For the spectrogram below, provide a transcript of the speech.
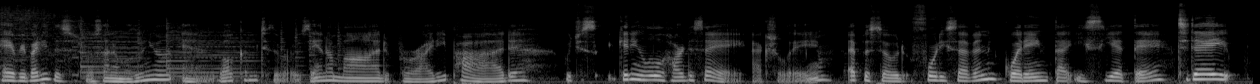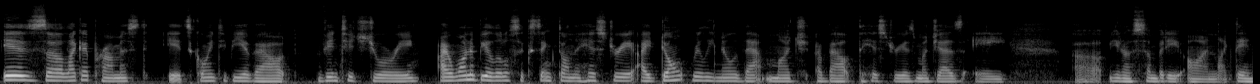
Hey everybody, this is Rosanna Moduño and welcome to the Rosanna Mod Variety Pod, which is getting a little hard to say actually. Episode 47, 47. Today is, uh, like I promised, it's going to be about vintage jewelry. I want to be a little succinct on the history. I don't really know that much about the history as much as a uh, you know, somebody on like the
